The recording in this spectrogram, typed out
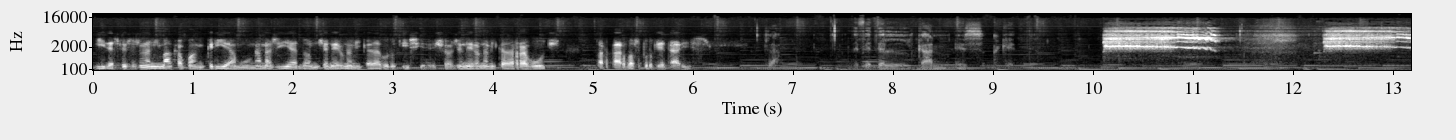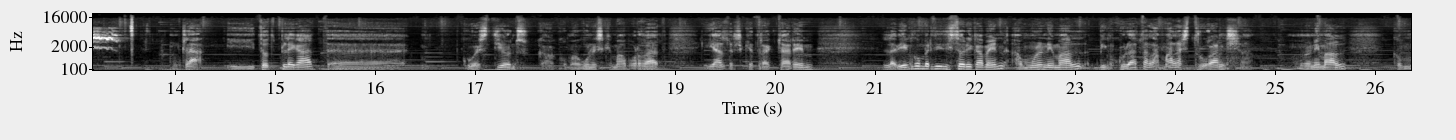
i després és un animal que quan cria en una masia doncs, genera una mica de brutícia. Això genera una mica de rebuig per part dels propietaris. Clar, de fet el cant és aquest. Clar, i tot plegat, eh, qüestions com algunes que hem abordat i altres que tractarem, l'havien convertit històricament en un animal vinculat a la mala estrugança. Un animal, com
